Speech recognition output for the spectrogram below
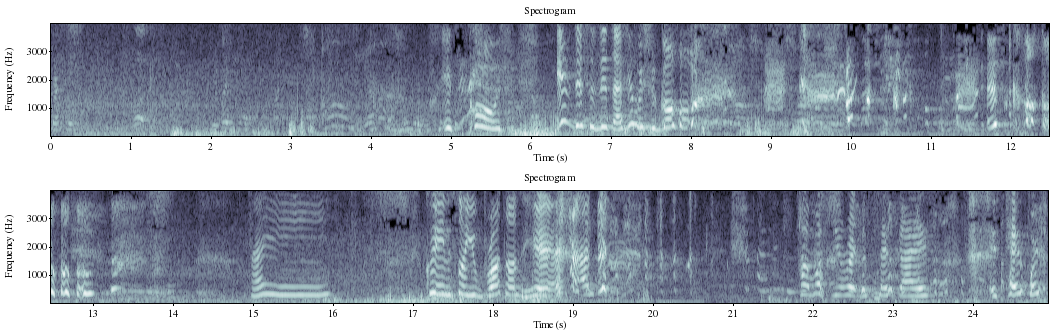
Precious. What? Oh, it's cold. If this is it, I think we should go home. it's cold. Hi. Queen, so you brought us here and How much do you rate this place, guys? It's 10 point,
